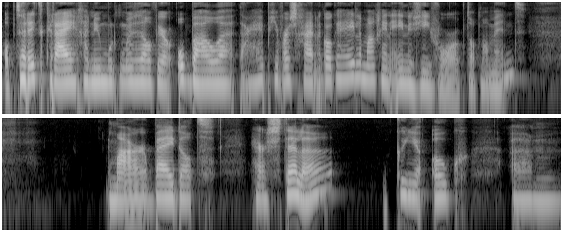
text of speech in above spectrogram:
op de rit krijgen. Nu moet ik mezelf weer opbouwen. Daar heb je waarschijnlijk ook helemaal geen energie voor op dat moment. Maar bij dat herstellen kun je ook. Um,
